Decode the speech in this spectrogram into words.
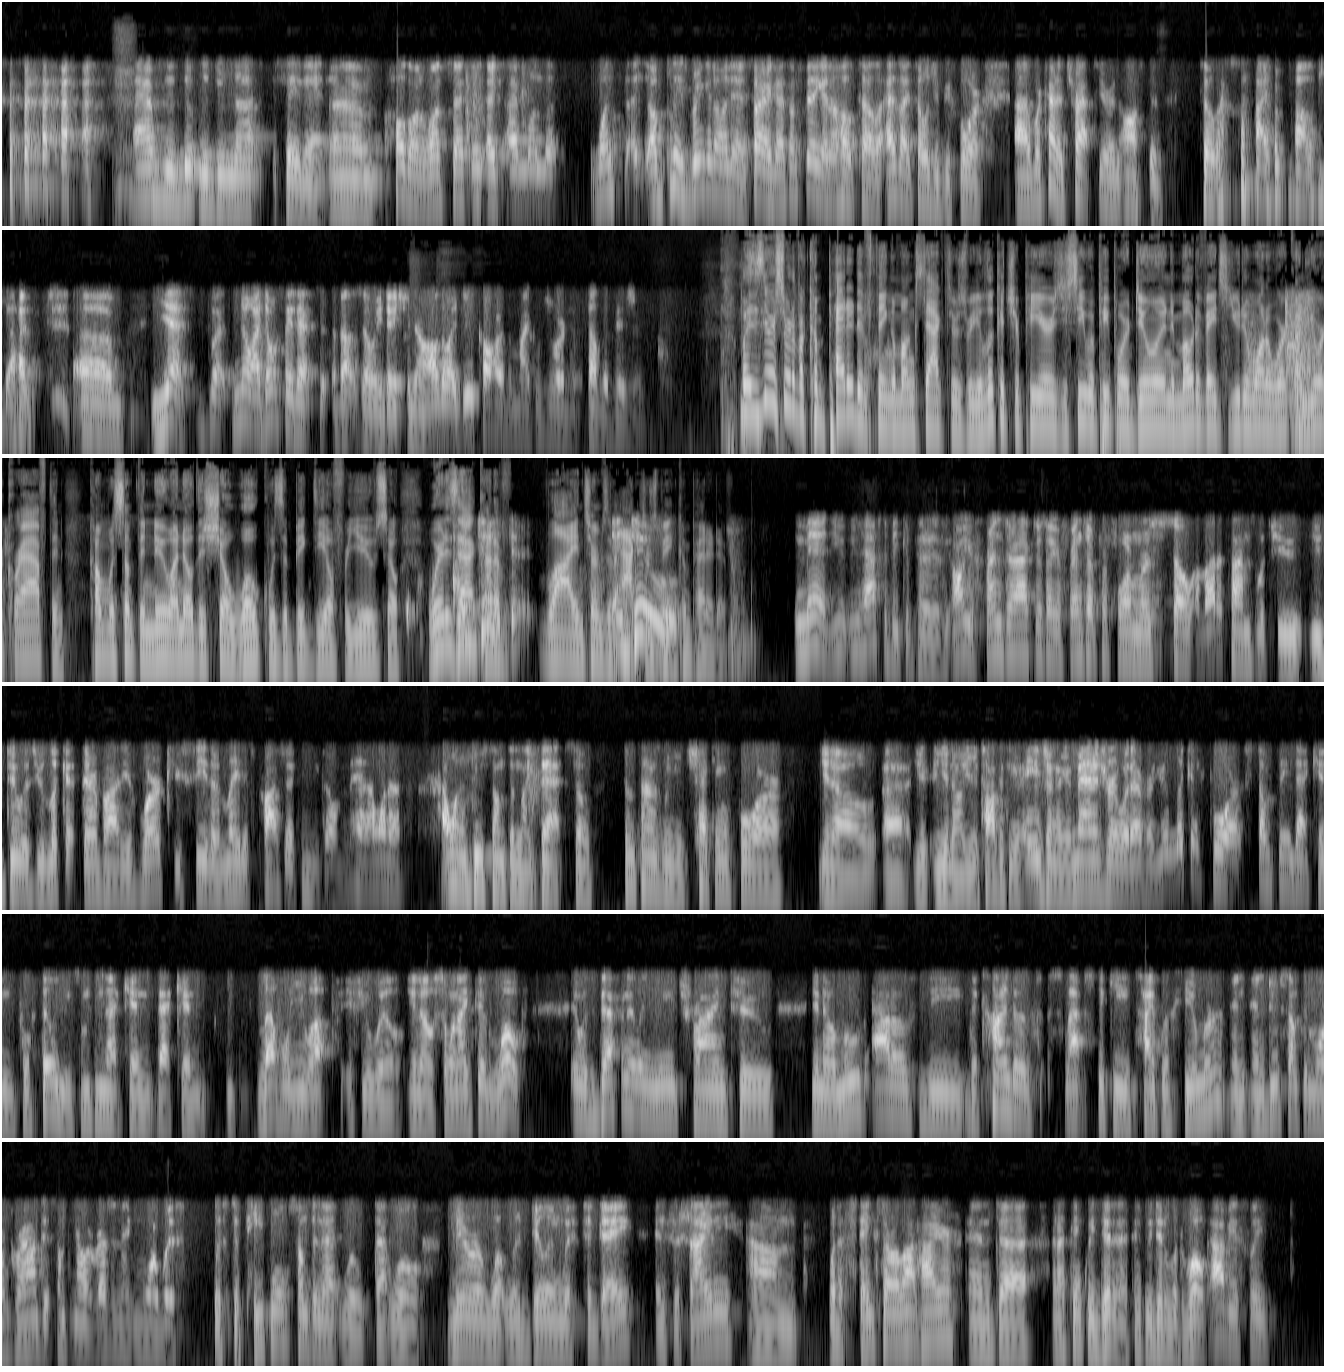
I absolutely do not say that. Um, hold on one second. I, I'm on the once, oh, please bring it on in. Sorry, guys, I'm staying in a hotel. As I told you before, uh, we're kind of trapped here in Austin, so I apologize. Um, yes, but no, I don't say that about Zooey Deschanel. Although I do call her the Michael Jordan of television. But is there sort of a competitive thing amongst actors where you look at your peers, you see what people are doing, and motivates you to want to work on your craft and come with something new? I know this show woke was a big deal for you. So where does that kind of lie in terms of I actors do. being competitive? Man, you, you have to be competitive. All your friends are actors, all your friends are performers. So a lot of times what you, you do is you look at their body of work, you see their latest project and you go, Man, I wanna I wanna do something like that. So sometimes when you're checking for you know, uh, you, you know, you're talking to your agent or your manager or whatever. You're looking for something that can fulfill you, something that can that can level you up, if you will. You know, so when I did woke, it was definitely me trying to you know, move out of the the kind of slapsticky type of humor and, and do something more grounded, something that would resonate more with with the people, something that will that will mirror what we're dealing with today in society, um, where the stakes are a lot higher. And uh, and I think we did it. I think we did it with woke. Obviously,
